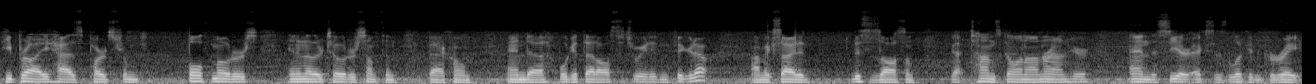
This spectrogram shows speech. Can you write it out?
he probably has parts from both motors in another tote or something back home. And uh, we'll get that all situated and figured out. I'm excited. This is awesome. Got tons going on around here and the crx is looking great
